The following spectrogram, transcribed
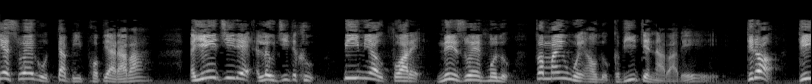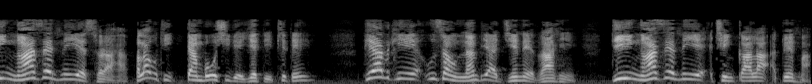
ရက်ဆွဲကိုတတ်ပြီးဖော်ပြတာပါအရေးကြီးတဲ့အလုပ်ကြီးတစ်ခုပြီးမြောက်သွားတဲ့နေဆွဲမှုလို့သမိုင်းဝင်အောင်လို့ကပီးတင်တာပါပဲဒီတော့ဒီ52ရက်ဆိုတာဟာဘလောက်အထိတန်ဖိုးရှိတဲ့ရက်တွေဖြစ်တယ်ဘုရားသခင်ရဲ့ဥဆောင်လမ်းပြခြင်းနဲ့သာလျှင်ဒီဒီ52ရဲ့အချိန်ကာလအတွင်းမှာ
